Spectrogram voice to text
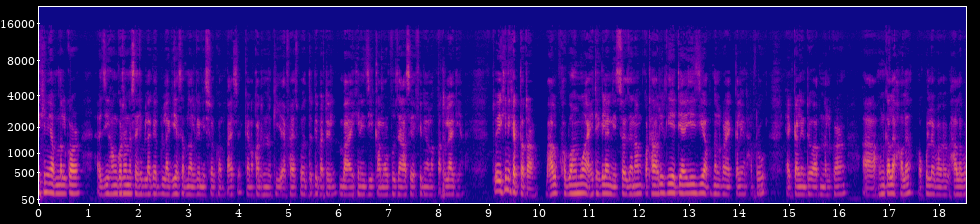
এইখিনি আপোনালোকৰ যি সংগঠন আছে সেইবিলাকে লাগি আছে আপোনালোকে নিশ্চয় গম পাইছে। কেনেকুৱা ধৰণৰ কি এফ আই এছ পদ্ধতি বাতিল বা এইখিনি যি কামৰ পূজা আছে সেইখিনি অলপ পাতলাই দিয়া। তো এইখিনি ক্ষেত্ৰত আৰু ভাল খবৰসমূহ আহি থাকিলে নিশ্চয় জনাম। কথা হ'ল কি এতিয়া এই যি আপোনালোকৰ এককালীন সাঁতোৰ এককালীনটো আপোনালোকৰ সোনকালে হ'লে সকলোৰে বাবে ভাল হ'ব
